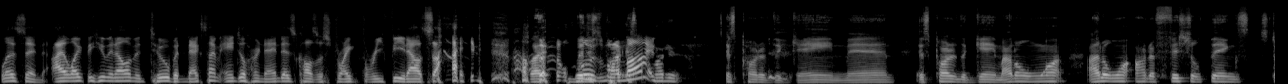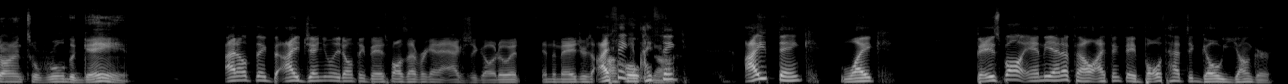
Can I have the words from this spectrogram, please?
Listen, I like the human element too, but next time Angel Hernandez calls a strike three feet outside, gonna but it's lose my part, it's mind. part of it's part of the game, man. It's part of the game. I don't want I don't want artificial things starting to rule the game. I don't think I genuinely don't think baseball's ever going to actually go to it in the majors. I I think I not. think I think like baseball and the NFL, I think they both have to go younger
